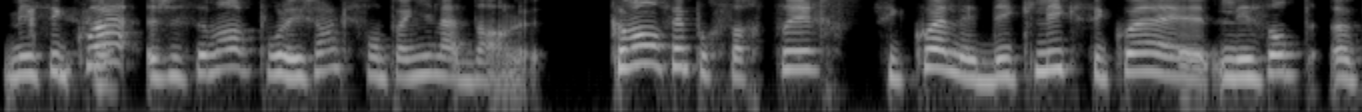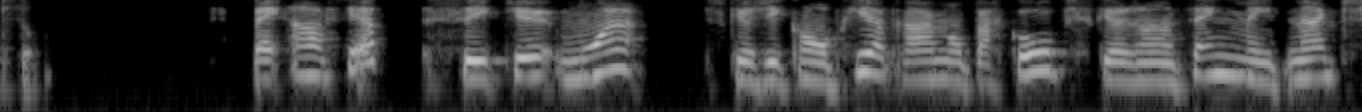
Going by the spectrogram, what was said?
Mais c'est quoi, justement, pour les gens qui sont pognés là-dedans, là? comment on fait pour sortir? C'est quoi le déclic? C'est quoi euh, les autres options? Ben, en fait, c'est que moi, ce que j'ai compris à travers mon parcours, puis ce que j'enseigne maintenant qui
